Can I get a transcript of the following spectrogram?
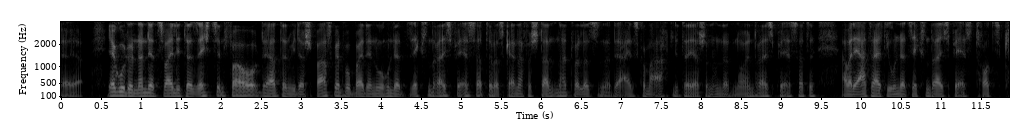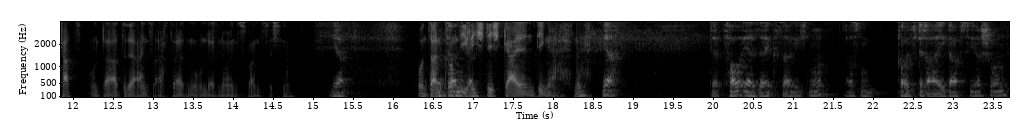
Ja, ja. ja gut, und dann der 2 Liter 16V, der hat dann wieder Spaß gemacht, wobei der nur 136 PS hatte, was keiner verstanden hat, weil das der 1,8 Liter ja schon 139 PS hatte. Aber der hatte halt die 136 PS trotz Cut und da hatte der 1,8 halt nur 129. Ne? Ja. Und dann Und kommen dann die der- richtig geilen Dinger. Ne? Ja. Der VR6, sage ich nur. Aus dem Golf 3 gab es ja schon.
